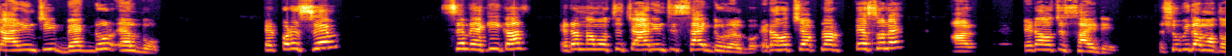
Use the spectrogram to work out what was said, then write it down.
চার ইঞ্চি ব্যাকডোর এলবো এরপরে সেম সেম একই কাজ, এটার নাম হচ্ছে চার ইঞ্চি সাইড ডোর এলবো এটা হচ্ছে আপনার পেছনে আর এটা হচ্ছে সাইডে সুবিধা মতো,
